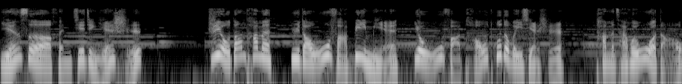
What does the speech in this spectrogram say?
颜色很接近岩石，只有当他们遇到无法避免又无法逃脱的危险时。他们才会卧倒，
